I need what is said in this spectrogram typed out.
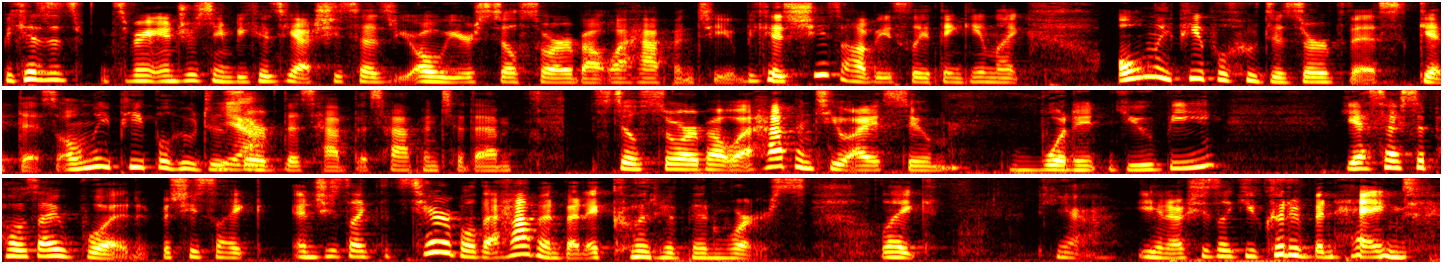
because it's it's very interesting because yeah she says oh you're still sore about what happened to you because she's obviously thinking like only people who deserve this get this only people who deserve Yeah. this have this happen to them still sore about what happened to you i assume wouldn't you be yes i suppose i would but she's like and she's like that's terrible that happened but it could have been worse like Yeah. you know, she's like, you could have been hanged.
